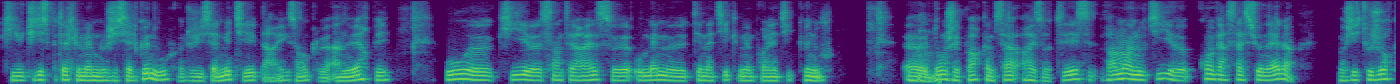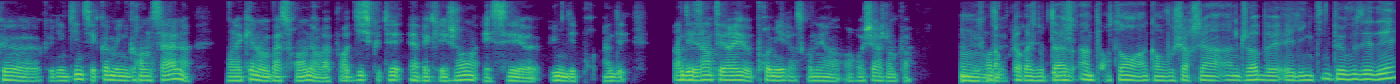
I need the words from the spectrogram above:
qui utilisent peut-être le même logiciel que nous, un logiciel métier par exemple, un ERP, ou qui s'intéressent aux mêmes thématiques, mêmes problématiques que nous. Euh, mmh. Donc, je vais pouvoir comme ça réseauter. C'est vraiment un outil euh, conversationnel. Moi, je dis toujours que, que LinkedIn, c'est comme une grande salle dans laquelle on va se rendre et on va pouvoir discuter avec les gens. Et c'est euh, une des, un, des, un des intérêts premiers lorsqu'on est en, recherche d'emploi. Mmh. donc, le réseautage important hein, quand vous cherchez un, un, job et LinkedIn peut vous aider.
